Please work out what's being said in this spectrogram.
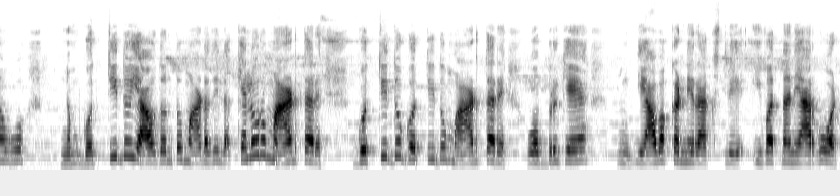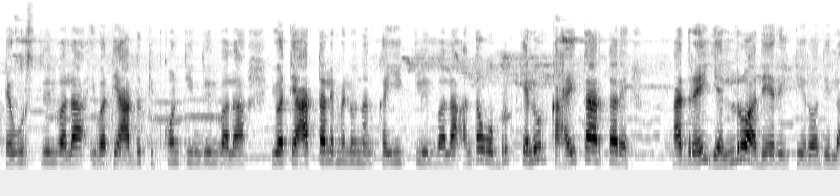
ನಾವು? ನಮ್ಗೆ ಗೊತ್ತಿದ್ದು ಯಾವುದಂತೂ ಮಾಡೋದಿಲ್ಲ. ಕೆಲವರು ಮಾಡ್ತಾರೆ. ಗೊತ್ತಿದ್ದು ಗೊತ್ತಿದ್ದು ಮಾಡ್ತಾರೆ. ಒಬ್ರಿಗೆ ಯಾವ ಕಣ್ಣೀರು ಹಾಕ್ಸ್ಲಿ? ಇವತ್ತು ನಾನು ಯಾರಿಗೂ ಹೊಟ್ಟೆ ಉರಿಸ್ಲಿಲ್ವಲ್ಲ? ಇವತ್ತು ಯಾರ್ದು ಕಿತ್ಕೊಂಡು ತಿಂದಿಲ್ವಲ್ಲ? ಇವತ್ತು ಯಾರ ತಲೆ ಮೇಲೂ ನನ್ನ ಕೈ ಇಕ್ಲಿಲ್ವಲ್ಲ? ಅಂತ ಒಬ್ರು ಕೆಲವ್ರು ಕಾಯ್ತಾ ಇರ್ತಾರೆ. ಆದರೆ ಎಲ್ಲರೂ ಅದೇ ರೀತಿ ಇರೋದಿಲ್ಲ.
